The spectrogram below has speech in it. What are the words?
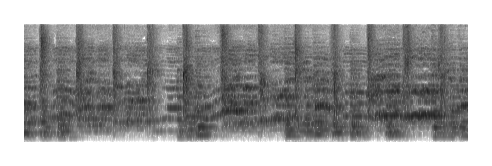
I love the Lord.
